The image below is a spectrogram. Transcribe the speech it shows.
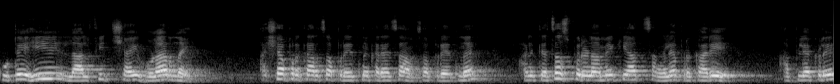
कुठेही लालफितशाही होणार नाही अशा प्रकारचा प्रयत्न करायचा आमचा प्रयत्न आहे. आणि त्याचाच परिणाम आहे की आज चांगल्या प्रकारे आपल्याकडे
